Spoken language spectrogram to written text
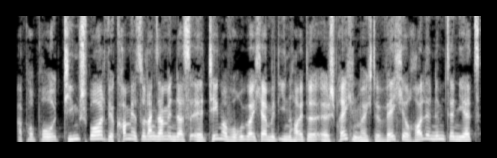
Apropos Teamsport, wir kommen jetzt so langsam in das äh, Thema, worüber ich ja mit Ihnen heute äh, sprechen möchte. Welche Rolle nimmt denn jetzt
